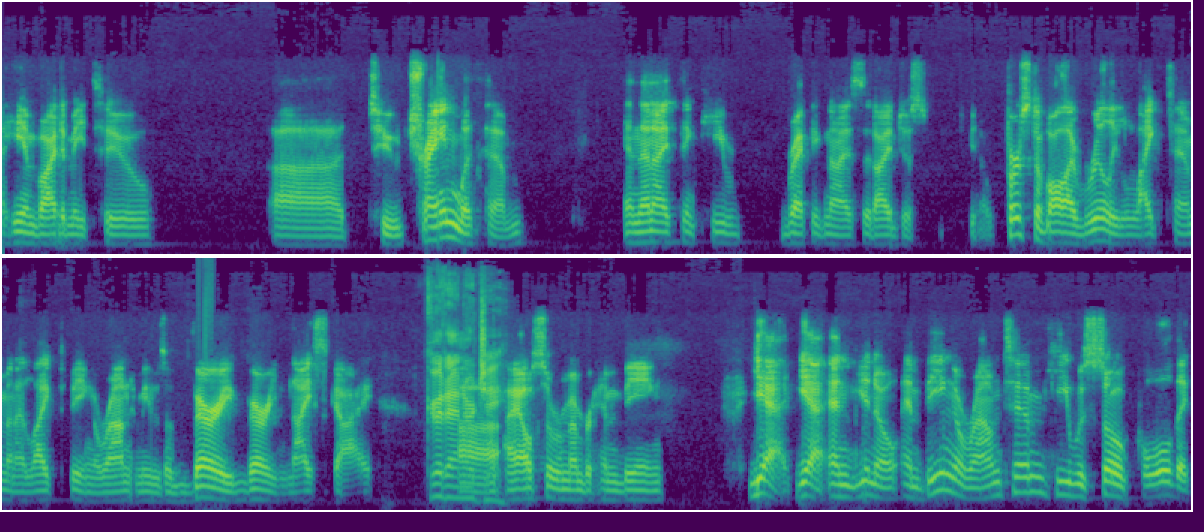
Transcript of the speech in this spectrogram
he invited me to uh, to train with him. And then I think he recognized that I just, you know, first of all, I really liked him and I liked being around him. He was a very, very nice guy. Good energy. Uh, I also remember him being, yeah, yeah. And, you know, and being around him, he was so cool that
